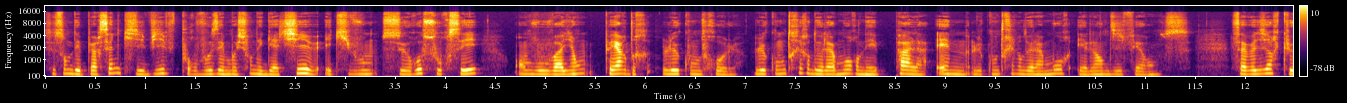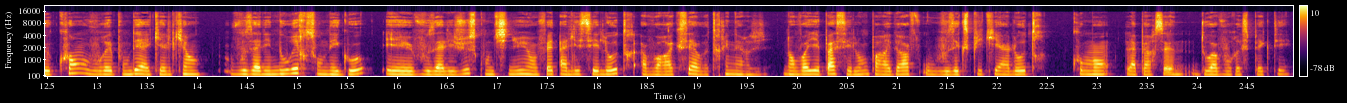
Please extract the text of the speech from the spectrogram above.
Ce sont des personnes qui vivent pour vos émotions négatives et qui vont se ressourcer en vous voyant perdre le contrôle. Le contraire de l'amour n'est pas la haine, le contraire de l'amour est l'indifférence. Ça veut dire que quand vous répondez à quelqu'un vous allez nourrir son ego et vous allez juste continuer en fait à laisser l'autre avoir accès à votre énergie. N'envoyez pas ces longs paragraphes où vous expliquez à l'autre comment la personne doit vous respecter.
